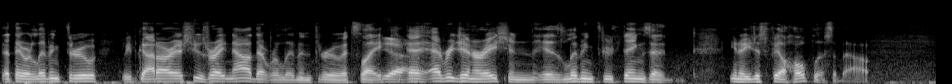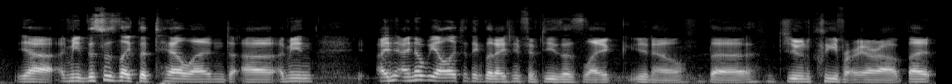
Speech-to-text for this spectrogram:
that they were living through. We've got our issues right now that we're living through. It's like Yeah. every generation is living through things that you know, you just feel hopeless about. Yeah, I mean, this is like the tail end. Uh, I mean, I, I know we all like to think the 1950s as like you know the June Cleaver era, but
